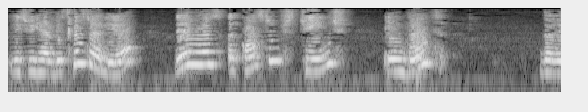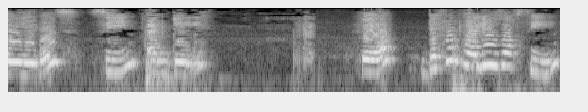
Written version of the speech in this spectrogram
which we have discussed earlier there was a constant change in both the variables c and d where different values of c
